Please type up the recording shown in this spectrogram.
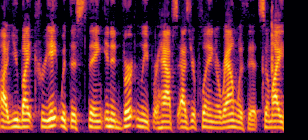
uh, you might create with this thing inadvertently, perhaps, as you're playing around with it. So my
